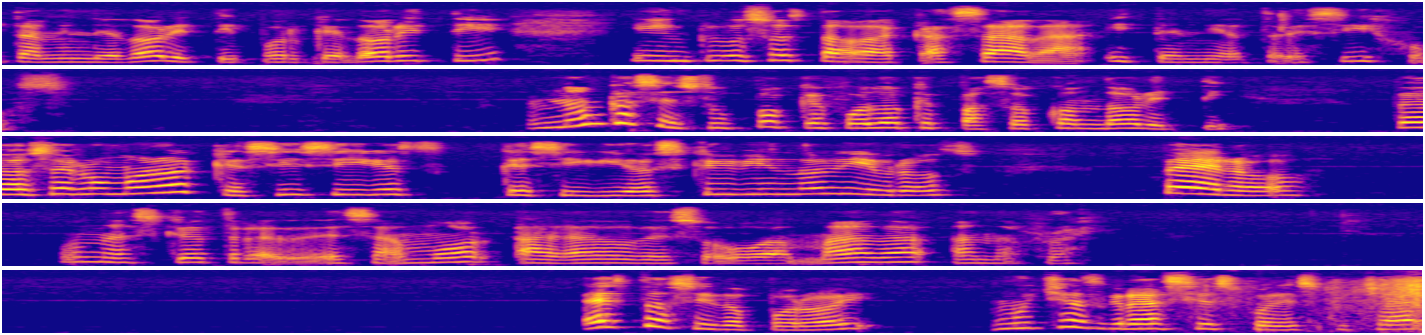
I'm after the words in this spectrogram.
también de Dorothy, porque Dorothy incluso estaba casada y tenía tres hijos. Nunca se supo qué fue lo que pasó con Dorothy, pero se rumora que sí sigue, que siguió escribiendo libros, pero unas que otra de desamor al lado de su amada Anna Freud. Esto ha sido por hoy. Muchas gracias por escuchar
